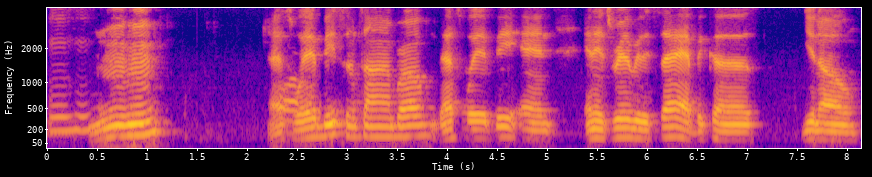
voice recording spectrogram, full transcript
Mm-hmm. Mm-hmm. That's where it be sometime, bro. That's where it be. And and it's really, really sad because, you know,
